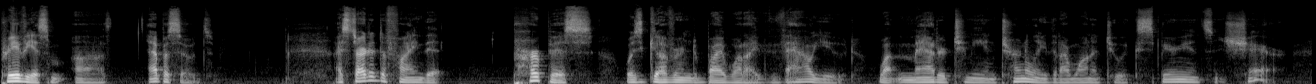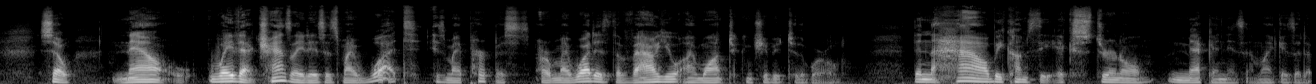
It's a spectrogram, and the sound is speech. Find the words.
previous uh, episodes, I started to find that purpose was governed by what I valued, what mattered to me internally that I wanted to experience and share. So, now, way that translated is, is my what is my purpose, or my what is the value I want to contribute to the world. Then the how becomes the external mechanism. Like, is it a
